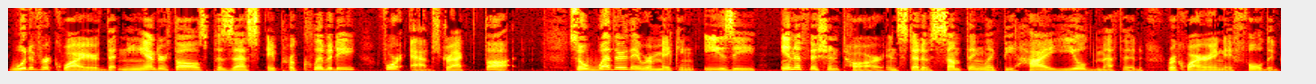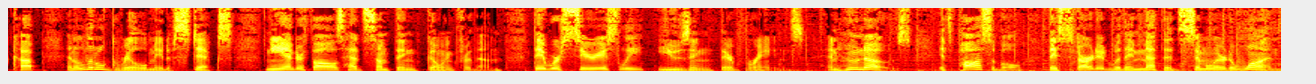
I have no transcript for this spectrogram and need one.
would have required that Neanderthals possess a proclivity for abstract thought. So whether they were making easy, inefficient tar instead of something like the high yield method requiring a folded cup and a little grill made of sticks, Neanderthals had something going for them. They were seriously using their brains. And who knows? It's possible they started with a method similar to one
